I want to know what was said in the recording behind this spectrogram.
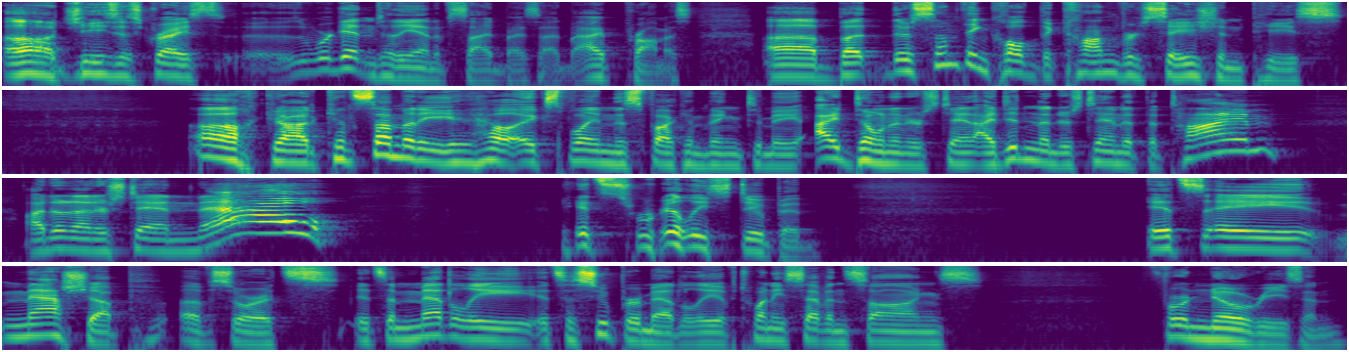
oh Jesus Christ, uh, we're getting to the end of side by side. I promise. Uh, but there's something called the conversation piece. Oh God, can somebody help explain this fucking thing to me? I don't understand. I didn't understand at the time. I don't understand now. It's really stupid. It's a mashup of sorts. It's a medley. It's a super medley of 27 songs for no reason.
